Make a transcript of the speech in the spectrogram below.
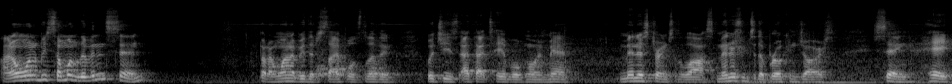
I don't want to be someone living in sin, but I want to be the disciples living with Jesus at that table going, man, ministering to the lost, ministering to the broken jars, saying, hey,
